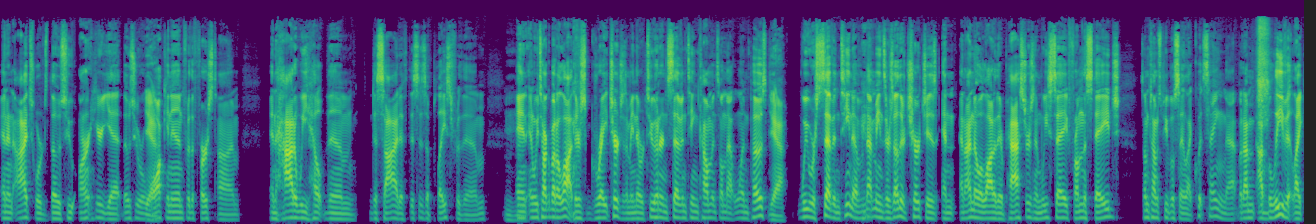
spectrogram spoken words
and an eye towards those who aren't here yet those who are Yeah. walking in for the first time and how do we help them decide if this is a place for them? Mhm. and and we talk about a lot. There's great churches. I mean there were 217 comments on that one post. Yeah. We were 17 of them that means there's other churches and and i know a lot of their pastors and we say from the stage sometimes people say like quit saying that but I'm, i believe it like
